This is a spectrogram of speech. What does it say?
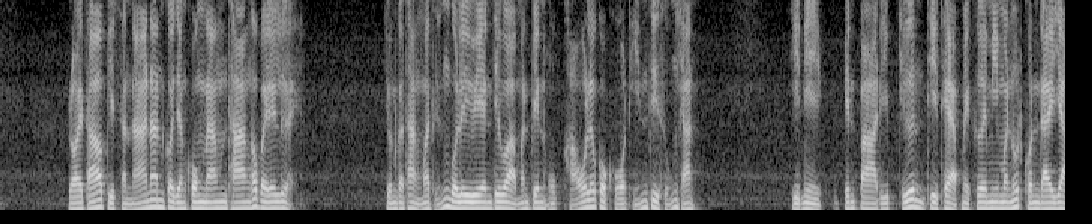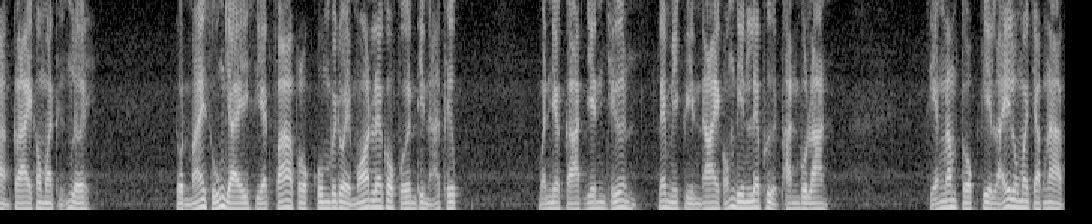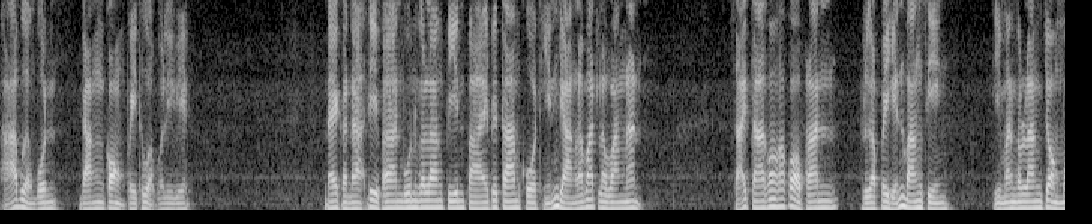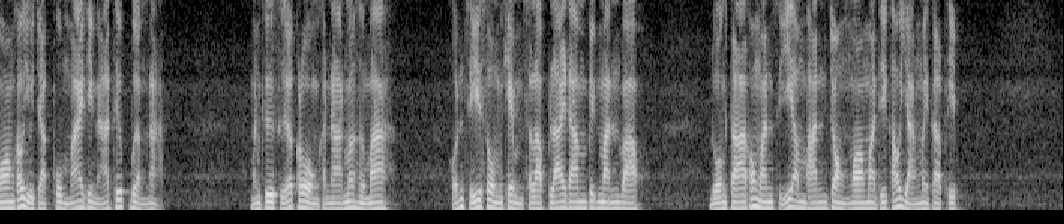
รอยเท้าปริศนานั่นก็ยังคงนำทางเข้าไปเรื่อยๆ จนกระทั่งมาถึงบริเวณที่ว่ามันเป็นหุบเขาแล้วก็โขดหินที่สูงชัน ที่นี่เป็นป่าดิบชื้นที่แทบไม่เคยมีมนุษย์คนใดย่างกลายเข้ามาถึงเลย ต้นไม้สูงใหญ่เสียดฟ้าปกคลุมไปด้วยมอสและก็เฟิร์นที่หนาทึบ บรรยากาศเย็นชื้น และมีกลิ่นอายของดินและพืชพันธุ์โบราณ เสียงน้ำตกที่ไหลลงมาจากหน้าผาเบื้องบนดังก้องไปทั่วบริเวณ ในขณะที่พานบุญกำลังปีนป่ายไปตามโขดหินอย่างระมัดระวังนั้น สายตาของเขาก็พลันเหลือไปเห็นบางสิ่ง ที่มันกำลังจ้องมองเขาอยู่จากพุ่มไม้ที่หนาทึบเบื้องหน้า มันคือเสือโคร่งขนาดมหึมา ขนสีส้มเข้มสลับลายดำเป็นมันวาว ดวงตาของมันสีอำพันจ้องมองมาที่เขาอย่างไม่กระพริบ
